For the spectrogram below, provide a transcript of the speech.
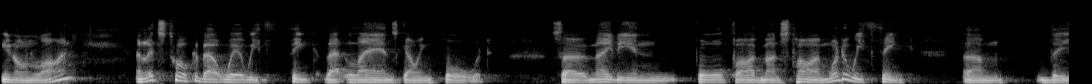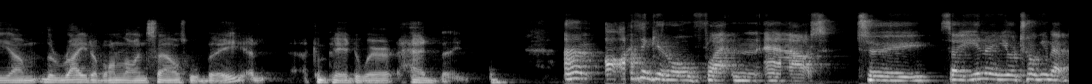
in online. And let's talk about where we think that lands going forward. So maybe in four, five months' time, what do we think um, the um, the rate of online sales will be uh, compared to where it had been? Um, I think it'll flatten out to so you know you're talking about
